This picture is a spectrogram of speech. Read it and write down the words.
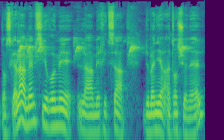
Dans ce cas-là, même s'il remet la mechitsa de manière intentionnelle,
